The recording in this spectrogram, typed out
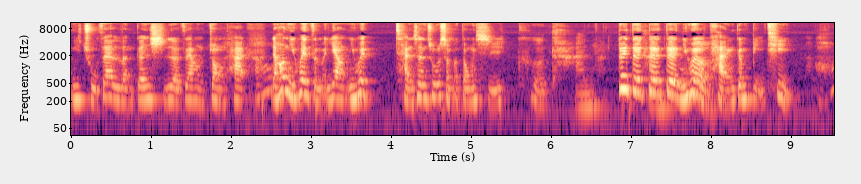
你处在冷跟湿的这样的状态，然后你会怎么样？你会产生出什么东西？可痰。对对对对，你会有痰跟鼻涕。哦，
